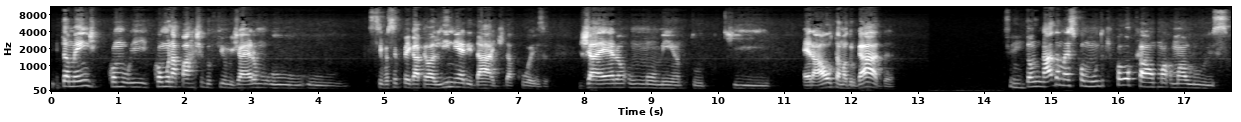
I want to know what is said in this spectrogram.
E também, como, e como na parte do filme já era o, o, Se você pegar pela linearidade da coisa, já era um momento que era alta madrugada. Sim. Então, nada mais comum do que colocar uma, uma luz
